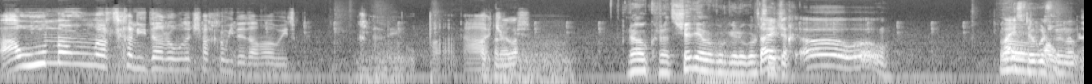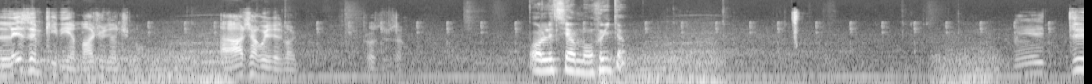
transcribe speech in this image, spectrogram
აუ მარცხნიდან რომ უნდა ჩახვიდე და მავიც. ხალე ოპა, ოპანელა. გააჭვის. რა უკრათ შედი აგურგი როგორ დაიჯახე. ოუ, ოუ. აი ეს როგორც მე ლეზემ კიდია მაჯურიდან ჩო. არ ჩახვიდეთ მაგ. პროცესზე. პოლიცია მოვიდა. მიდი.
